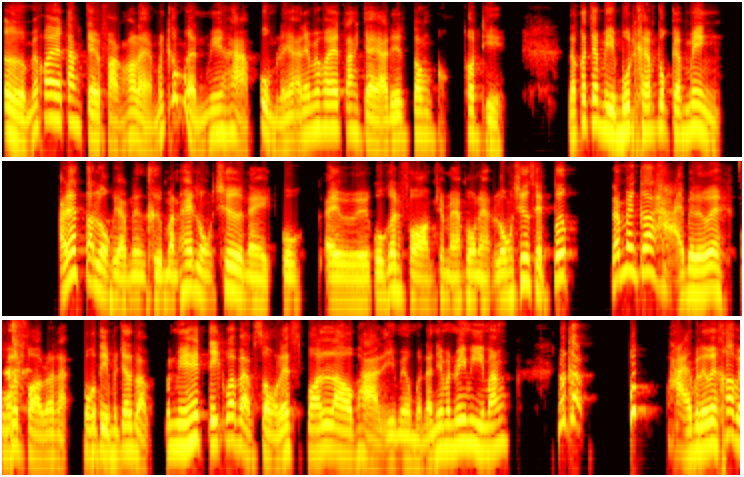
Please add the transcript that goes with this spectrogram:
เออ ไม่ค่อยได้ตั้งใจฟังเท่าไหร่มันก็เหมือนมีหากลุ่มอะไรเงี้ยอันนี้ไม่ค่อยได้ตั้งใจอันนี้ต้องโทษที แล้วก็จะมีบูตแคมป์โปรแกรมมิ่งอันนี้ตลกอย่างหนึ่งคือมันให้ลงชื่อใน Google ไอ้ Google Form ใช่ไหมพวกเนี้ยลงชื่อเสร็จปุ๊บ แล้วมันก็หายไปเลยเว้ย Google Form แล้วน่ะปกติมันจะแบบ มันมีให้ติ๊กว่าแบบส่ง response เราผ่านอีเมลเหมือนอันนี้มันไม่มีมั้ง แล้วก็ปุ๊บหายไปเลยเว้ยเข้าไป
